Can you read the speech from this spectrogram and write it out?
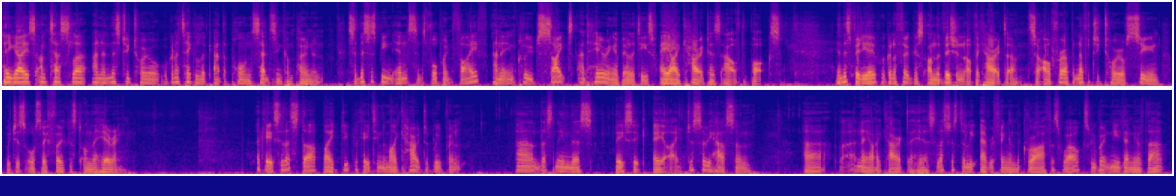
Hey guys, I'm Tesla and in this tutorial we're going to take a look at the pawn sensing component. So this has been in since 4.5 and it includes sight and hearing abilities for AI characters out of the box. In this video we're going to focus on the vision of the character, so I'll throw up another tutorial soon which is also focused on the hearing. Okay, so let's start by duplicating the My Character blueprint and let's name this Basic AI, just so we have some uh, an AI character here. So let's just delete everything in the graph as well, because we won't need any of that.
